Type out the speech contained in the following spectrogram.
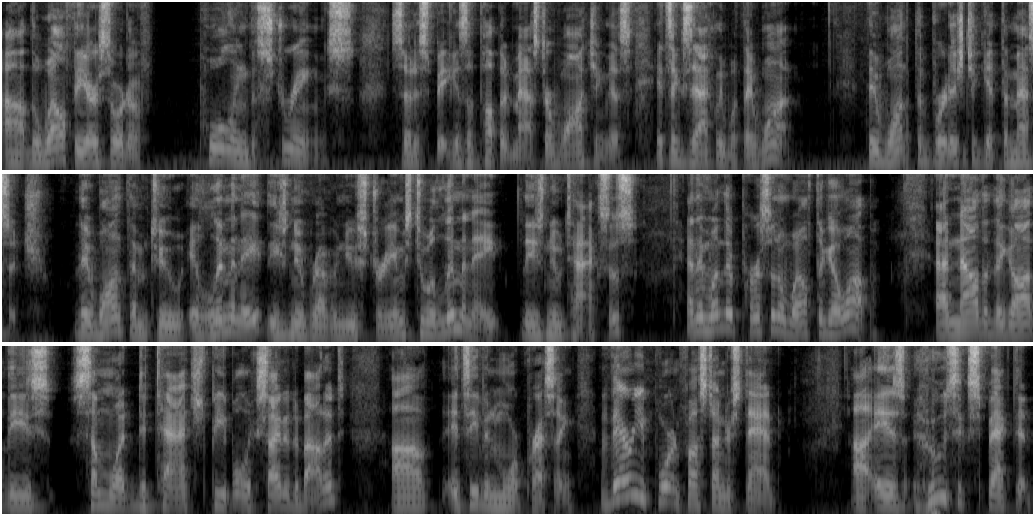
Uh, the wealthy are sort of pulling the strings, so to speak, as a puppet master watching this. It's exactly what they want. They want the British to get the message. They want them to eliminate these new revenue streams, to eliminate these new taxes, and they want their personal wealth to go up. And now that they got these somewhat detached people excited about it, uh, it's even more pressing. Very important for us to understand uh, is who's expected,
